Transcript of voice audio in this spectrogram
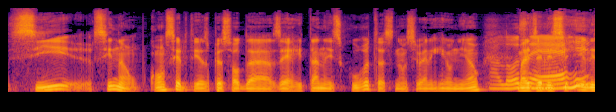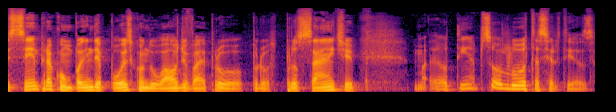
se, se não, com certeza o pessoal da ZR está na escuta, se não estiver em reunião. Alô, mas ZR. eles, eles sempre acompanham depois, quando o áudio vai para o site. Eu tenho absoluta certeza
